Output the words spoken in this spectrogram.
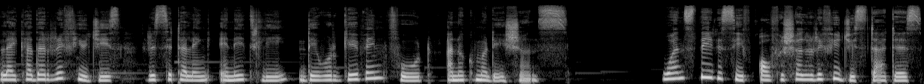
Like other refugees resettling in Italy, they were given food and accommodations. Once they received official refugee status,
